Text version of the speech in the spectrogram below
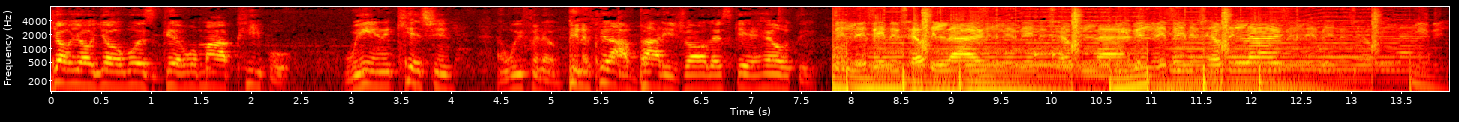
Yo, yo, yo, what's good with my people? We in the kitchen and we finna benefit our bodies, y'all. Let's get healthy. Been living this healthy life. Living this healthy life. Been living this healthy life. Living this healthy life.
